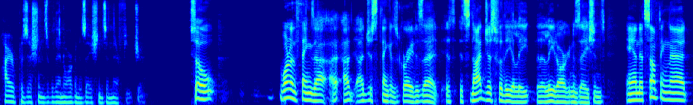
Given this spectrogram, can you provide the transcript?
higher positions within organizations in their future. So, one of the things I, I, I just think is great is that it's, it's not just for the elite, the elite organizations, and it's something that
